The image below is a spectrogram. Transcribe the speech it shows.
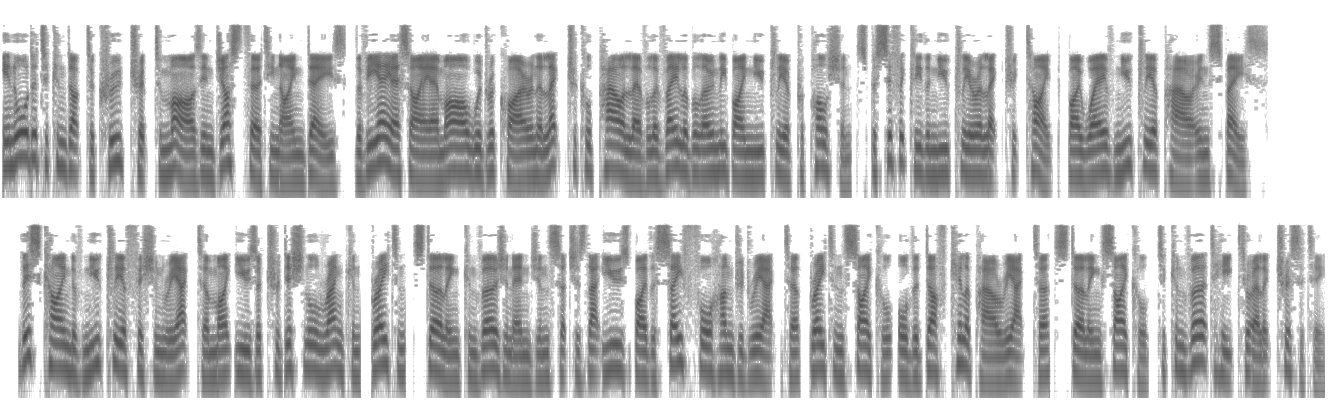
In order to conduct a crewed trip to Mars in just 39 days, the VASIMR would require an electrical power level available only by nuclear propulsion specifically the nuclear electric type by way of nuclear power in space. This kind of nuclear fission reactor might use a traditional Rankine, Brayton, Stirling conversion engine such as that used by the SAFE 400 reactor Brayton cycle or the Duff kilopower reactor Stirling cycle to convert heat to electricity.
